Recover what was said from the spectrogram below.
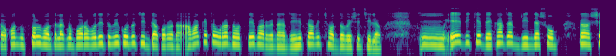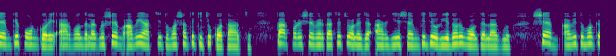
তখন উৎপল বলতে লাগল, "বড় বৌদি তুমি কোনো চিন্তা করো না। আমাকে তো ওরা ধরতেই পারবে না যেহেতু আমি ছদ্মবেশে ছিলাম।" এদিকে দেখা যায় বৃন্দা আ শ্যামকে ফোন করে আর বলতে লাগল, "শ্যাম আমি আসছি তোমার সাথে কিছু কথা আছে।" তারপরে শ্যামের কাছে চলে যায় আর গিয়ে শ্যামকে জড়িয়ে ধরে বলতে লাগল, "শ্যাম আমি তোমাকে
